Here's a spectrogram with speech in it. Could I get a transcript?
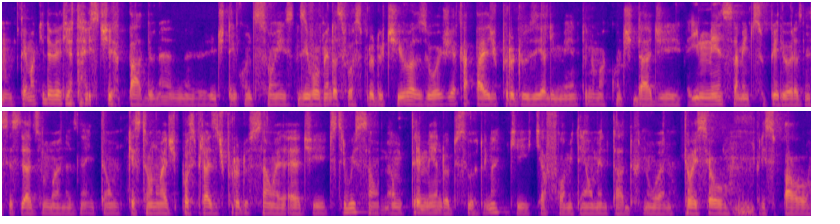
um tema que deveria estar extirpado, né? A gente tem condições, desenvolvendo as forças produtivas hoje é capaz de produzir alimento numa quantidade imensamente superior às necessidades humanas, né? Então, a questão não é de possibilidades de produção, é, é de distribuição. É um tremendo absurdo, né? Que, que a fome tem aumentado no ano. Então, esse é o principal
